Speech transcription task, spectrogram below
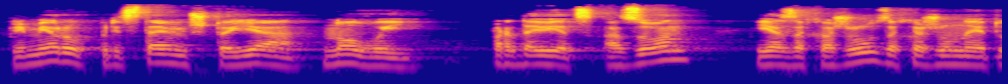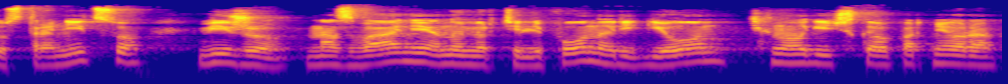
К примеру, представим, что я новый продавец Озон, я захожу, захожу на эту страницу, вижу название, номер телефона, регион технологического партнера,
